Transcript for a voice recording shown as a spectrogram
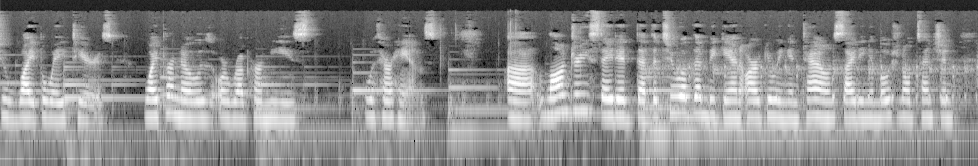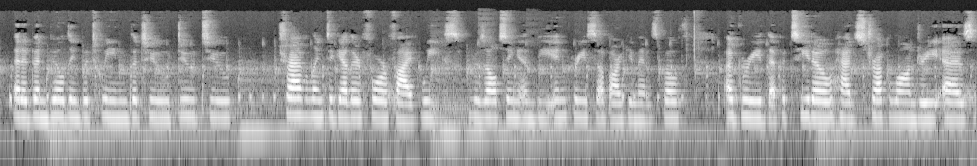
to wipe away tears wipe her nose, or rub her knees with her hands. Uh, Laundrie stated that the two of them began arguing in town, citing emotional tension that had been building between the two due to traveling together for five weeks, resulting in the increase of arguments. Both agreed that Petito had struck Laundrie as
